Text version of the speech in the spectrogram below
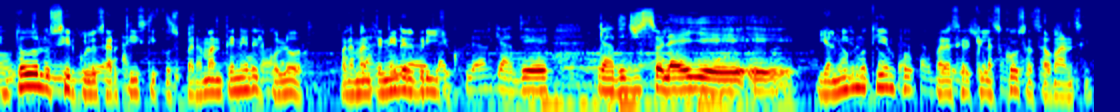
en todos los círculos artísticos para mantener el color, para mantener el brillo y al mismo tiempo para hacer que las cosas avancen.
